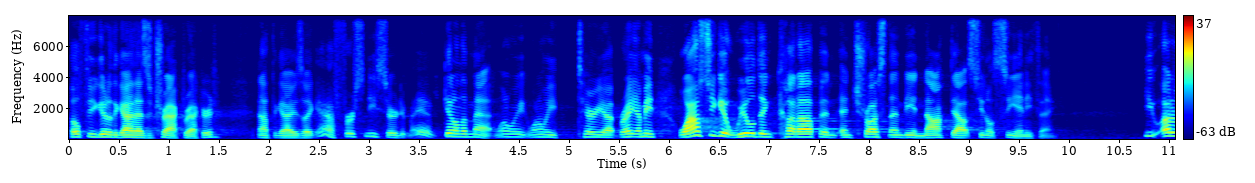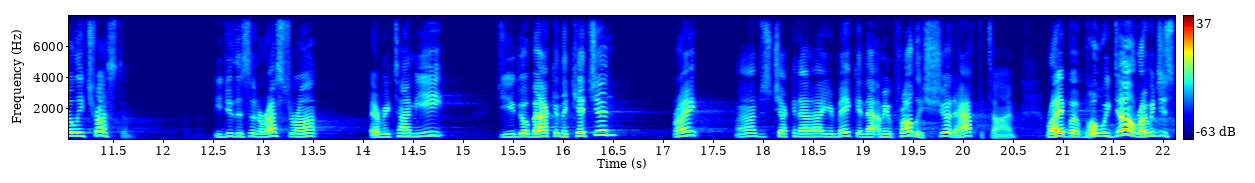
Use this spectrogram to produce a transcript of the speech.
Hopefully, you go to the guy that has a track record, not the guy who's like, yeah, first knee surgery, get on the mat. Why don't, we, why don't we tear you up, right? I mean, why else do you get wheeled and cut up, and, and trust them being knocked out so you don't see anything? You utterly trust them. You do this in a restaurant every time you eat. Do you go back in the kitchen, right? I'm just checking out how you're making that. I mean, we probably should half the time, right? But, but we don't, right? We just,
